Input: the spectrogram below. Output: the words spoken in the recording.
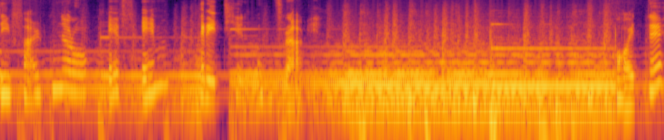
Die Faltenrock FM Gretchenumfrage. Heute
